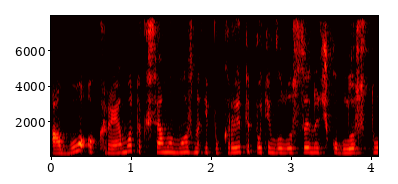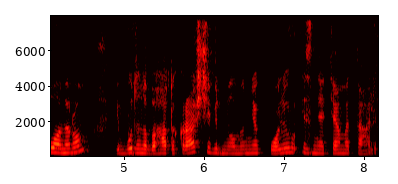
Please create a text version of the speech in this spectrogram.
або окремо так само можна і покрити потім волосиночку глостонером, і буде набагато краще відновлення кольору і зняття металів.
